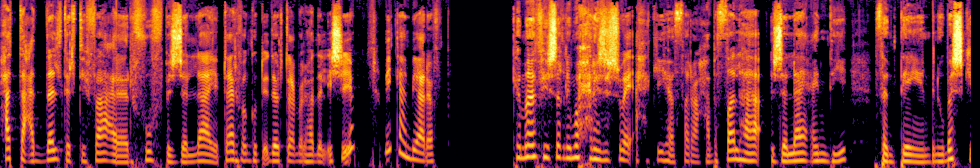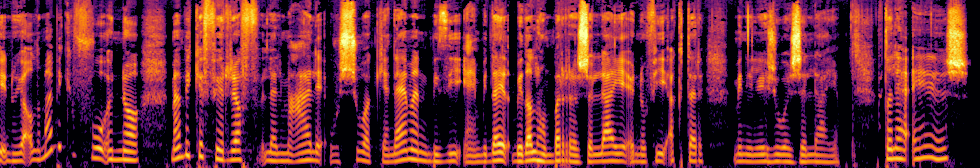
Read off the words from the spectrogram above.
وحتى عدلت ارتفاع رفوف بالجلاية. بتعرف إنكم بتقدروا تعملوا هذا الإشي؟ مين كان بيعرف؟ كمان في شغلة محرجة شوي أحكيها صراحة بس صار جلاي عندي سنتين إنه بشكي إنه يا الله ما بكفوا إنه ما بكفي الرف للمعالق والشوك. يعني دائما بزي يعني بضلهم برا الجلاية إنه في أكثر من اللي جوا الجلاية. طلع إيش؟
